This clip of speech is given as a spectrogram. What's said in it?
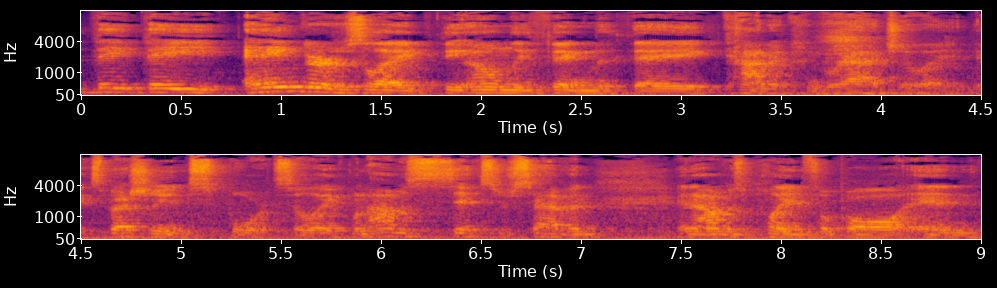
they they anger's like the only thing that they kind of congratulate, especially in sports. So like when I was six or seven, and I was playing football, and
